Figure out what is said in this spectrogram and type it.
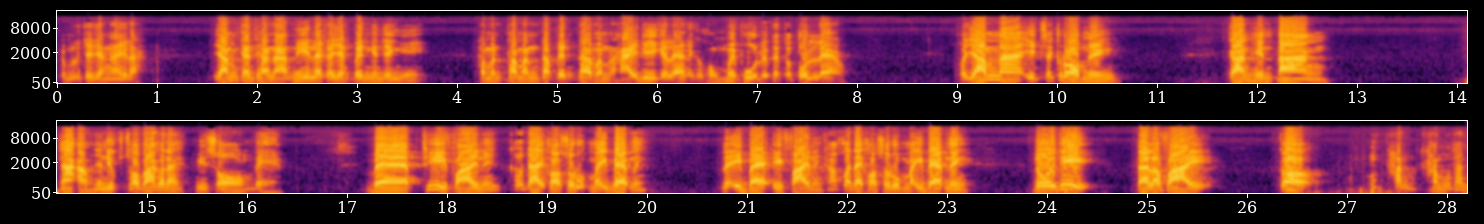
ก็ไม่รู้จะยังไงล่ะ ย้ำกันขนาดนี้แล้วก็ยังเป็นกันอย่างนี้ ถ้ามันถ้ามันถ้าเป็นถ้ามันหายดีกันแล้วเนี่ยก็คงไม่พูดตั้งแต่ต้นแล้ว ขอย้ำนะอีกสักรอบหนึ่งการเห็นต่างนะอ้าวอย่างยุคชาวบ้านก็ได้ มีสองแบบ แบบที่ฝ่ายหนึ่งเขาได้ข้อสรุปมาอีกแบบหนึ่งและอีกแบบอีกฝ่ายหนึ่งเขาก็ได้ข้อสรุปมาอีกแบบหนึ่งโดยที่แต่ละฝ่าย ก็ท่านทำของท่าน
